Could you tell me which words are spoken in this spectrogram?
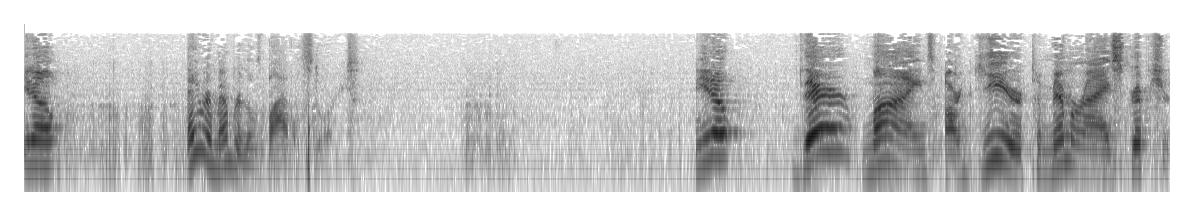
You know, they remember those Bible stories. You know, their minds are geared to memorize scripture.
